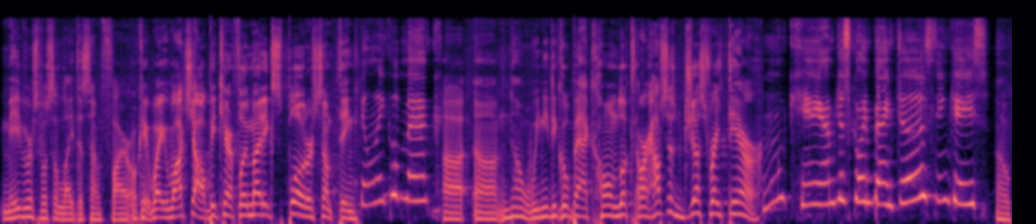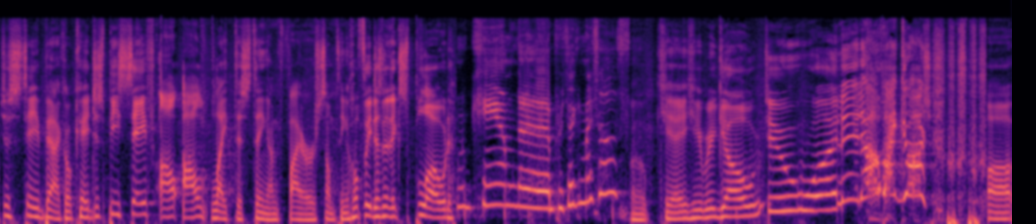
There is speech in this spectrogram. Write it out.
maybe we're supposed to light this on fire. Okay, wait, watch out. Be careful. It might explode or something. Can we go back? Uh, um, no, we need to go back home. Look, our house is just right there. Okay, I'm just going back just in case. Oh, just stay back, okay? Just be safe. I'll, I'll light this thing on fire or something. Hopefully it doesn't explode. Okay, I'm gonna protect myself. Okay, here we go. Two, one, and oh my gosh! Uh,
